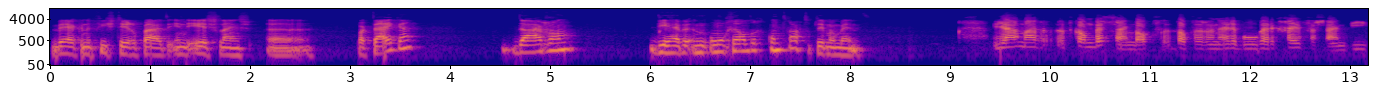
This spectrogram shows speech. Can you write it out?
werkende fysiotherapeuten in de eerste lijns uh, praktijken. Daarvan, die hebben een ongeldig contract op dit moment. Ja, maar het kan best zijn dat, dat er een heleboel werkgevers zijn die,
